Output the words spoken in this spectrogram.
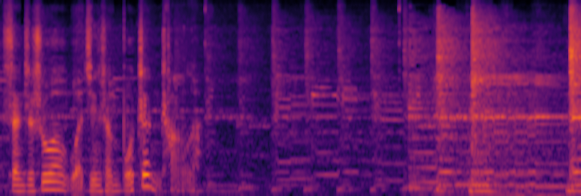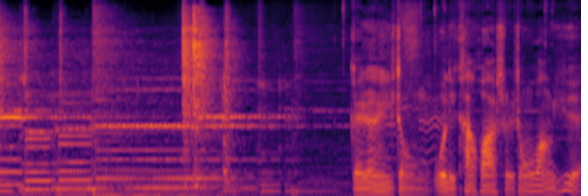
甚至说我精神不正常了？给人一种雾里看花、水中望月、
